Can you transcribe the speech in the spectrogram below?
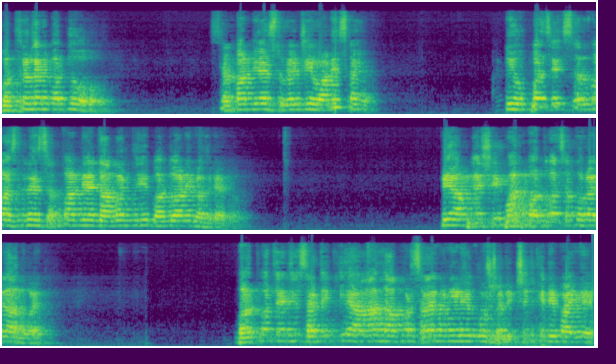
पत्रकार बंधू सन्माननीय सुरेशजी वाणी साहेब आणि उपस्थित सर्व असलेले सन्मान्य लाभार्थी आणि मी आपल्याशी फार महत्वाचं बोलायला आलो आहे. महत्वाचं याच्यासाठी की आज आपण सगळ्यांनी एक गोष्ट निश्चित केली पाहिजे.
